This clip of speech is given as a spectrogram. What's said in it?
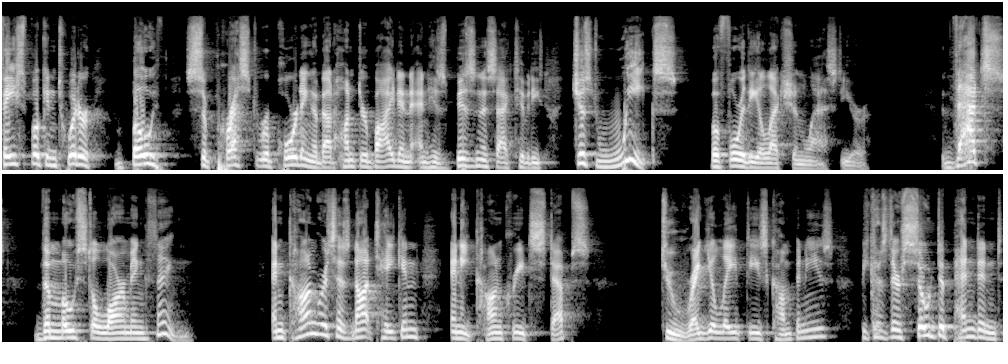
Facebook and Twitter both suppressed reporting about Hunter Biden and his business activities just weeks before the election last year. That's the most alarming thing. And Congress has not taken any concrete steps to regulate these companies because they're so dependent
